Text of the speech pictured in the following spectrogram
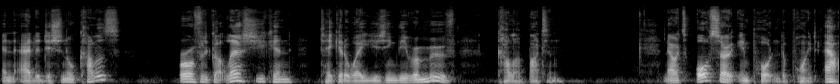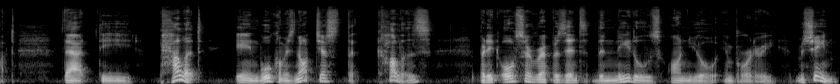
and add additional colors. Or if it's got less, you can take it away using the remove color button. Now it's also important to point out that the palette in Wilcom is not just the colors, but it also represents the needles on your embroidery machine.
